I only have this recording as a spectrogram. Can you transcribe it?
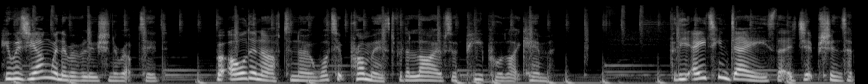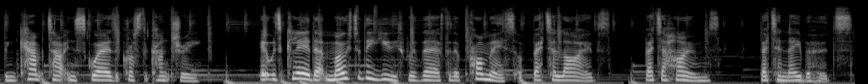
He was young when the revolution erupted, but old enough to know what it promised for the lives of people like him. For the 18 days that Egyptians had been camped out in squares across the country, it was clear that most of the youth were there for the promise of better lives, better homes, better neighbourhoods.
